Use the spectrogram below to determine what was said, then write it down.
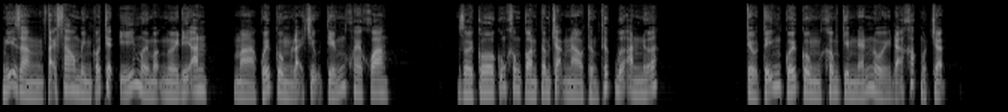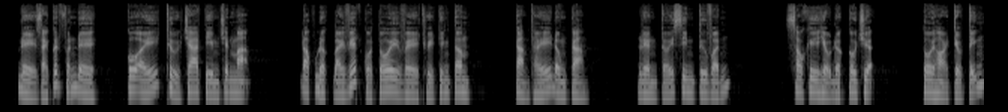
Nghĩ rằng tại sao mình có thiện ý mời mọi người đi ăn mà cuối cùng lại chịu tiếng khoe khoang. Rồi cô cũng không còn tâm trạng nào thưởng thức bữa ăn nữa. Tiểu Tĩnh cuối cùng không kìm nén nổi đã khóc một trận. Để giải quyết vấn đề, cô ấy thử tra tìm trên mạng, đọc được bài viết của tôi về thủy tinh tâm, cảm thấy đồng cảm, liền tới xin tư vấn. Sau khi hiểu được câu chuyện, tôi hỏi Tiểu Tĩnh.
